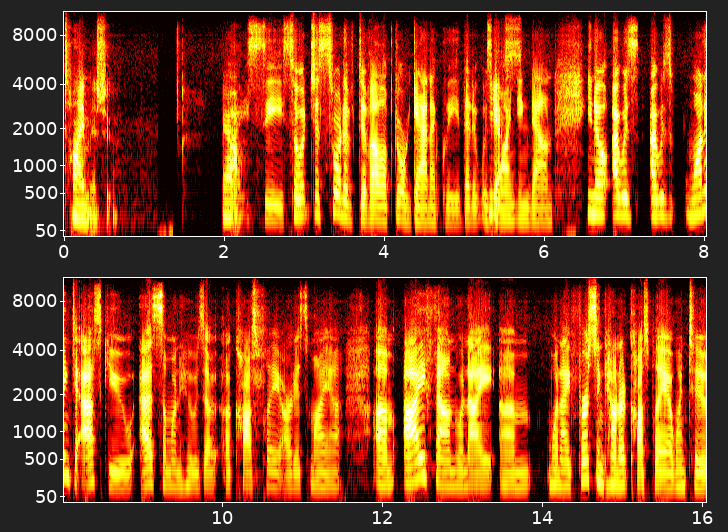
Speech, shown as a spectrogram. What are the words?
time issue. Yeah. I see. So it just sort of developed organically that it was Yes. winding down. You know, I was I was wanting to ask you, as someone who is a, a cosplay artist, Maja, um, I found when I um, when I first encountered cosplay, I went to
